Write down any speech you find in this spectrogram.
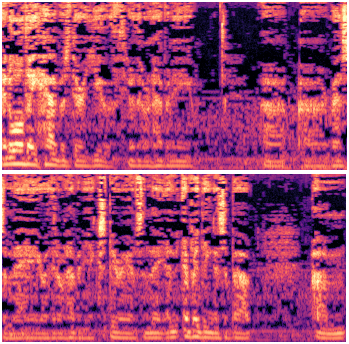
and all they have is their youth. You know, they don't have any uh, uh, resume or they don't have any experience, and they and everything is about. Um,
